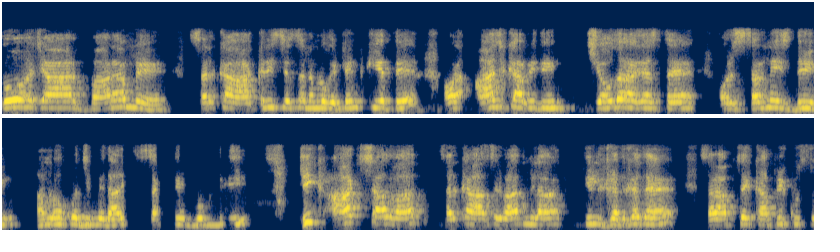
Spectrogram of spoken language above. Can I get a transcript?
2012 में सर का आखिरी सेशन हम लोग अटेंड किए थे और आज का भी दिन 14 अगस्त है और सर ने इस दिन हम लोग को ज़िम्मेदारी, शक्ति दी ठीक आठ साल बाद सर का आशीर्वाद मिला, दिल गदगद है। सर, आपसे काफ़ी कुछ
